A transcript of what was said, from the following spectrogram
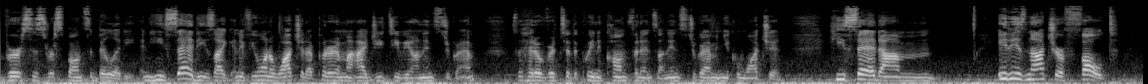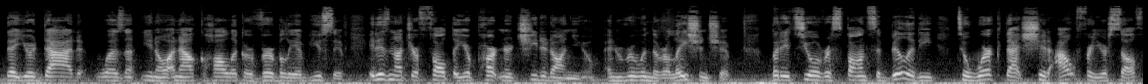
versus responsibility. And he said, he's like, and if you want to watch it, I put it on my IGTV on Instagram. So head over to the Queen of Confidence on Instagram and you can watch it. He said, um, it is not your fault that your dad was, you know, an alcoholic or verbally abusive. It is not your fault that your partner cheated on you and ruined the relationship, but it's your responsibility to work that shit out for yourself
